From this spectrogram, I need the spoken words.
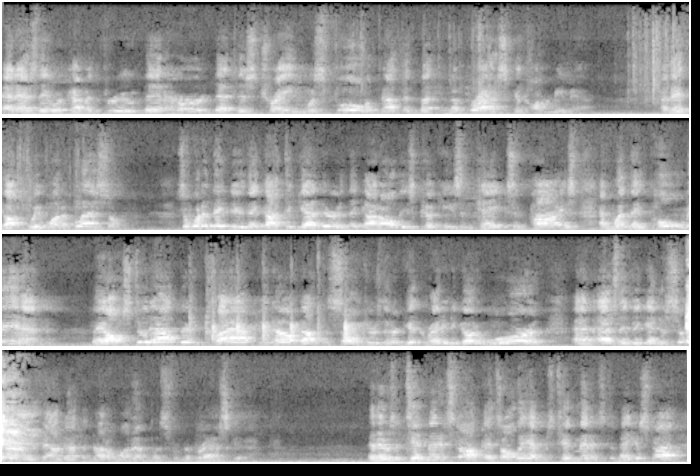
and as they were coming through, they had heard that this train was full of nothing but Nebraskan army men, and they thought we want to bless them. So what did they do? They got together and they got all these cookies and cakes and pies, and when they pulled in, they all stood out there and clapped, you know, about the soldiers that are getting ready to go to war. And, and as they began to serve they found out that not a one of them was from Nebraska. And it was a 10 minute stop. That's all they had was 10 minutes to make a stop,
